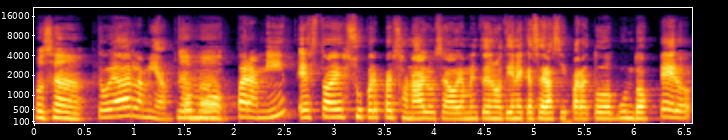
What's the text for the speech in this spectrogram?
O sea. Te voy a dar la mía. Como para mí, esto es súper personal, o sea, obviamente no tiene que ser así para todo el mundo, pero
